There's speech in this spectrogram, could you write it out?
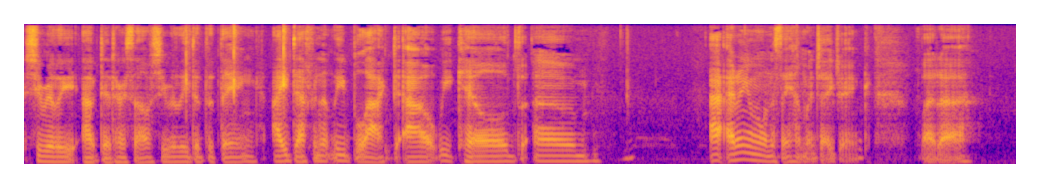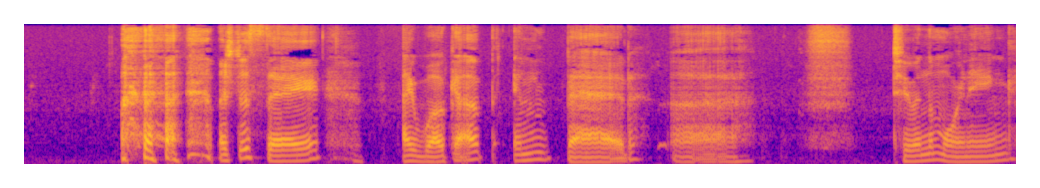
she really outdid herself. She really did the thing. I definitely blacked out. We killed. Um, I, I don't even want to say how much I drank, but uh, let's just say I woke up in bed uh, two in the morning,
